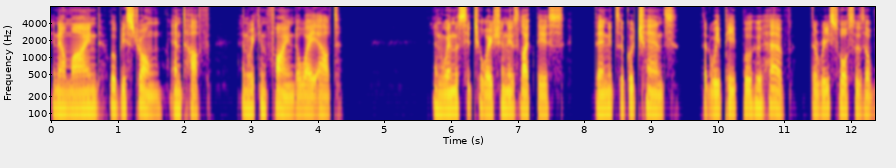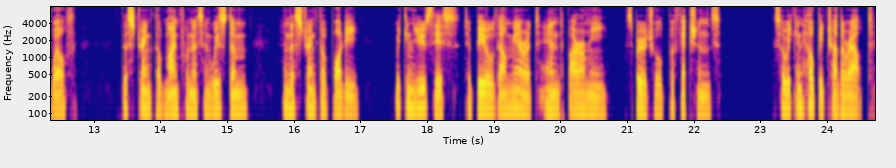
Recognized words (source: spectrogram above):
then our mind will be strong and tough, and we can find a way out. And when the situation is like this, then it's a good chance that we people who have the resources of wealth, the strength of mindfulness and wisdom, and the strength of body, we can use this to build our merit and barami, spiritual perfections so we can help each other out.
